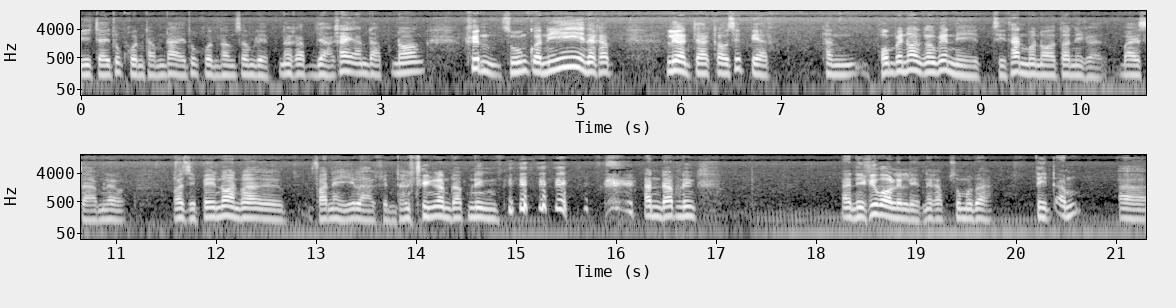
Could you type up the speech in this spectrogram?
ดีใจทุกคนทำได้ ทุกคนทำสำเร็จนะครับ อยากให้อันดับน้องขึ้นสูงกว่านี้นะครับ เลื่อนจากเก่าสิบแปดท่านผมไปนอนกลางเว้นนี่สีท่านบนอนตอนนี้ก็บ่ายสามแล้ว ว่าสิไปนอนว่าเออฟันให้อีลาขึ้นทั้งถึงอันดับหนึ่งอันดับหนึ่งอันนี้คือบอลเลนๆนะครับ สมมุติว่าติดอันเอ่อ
